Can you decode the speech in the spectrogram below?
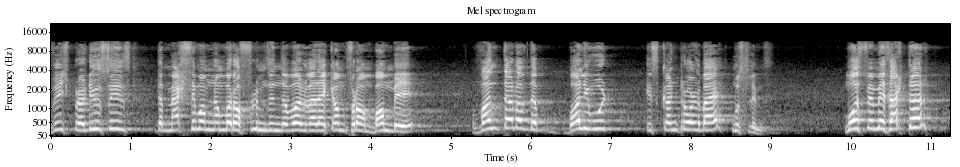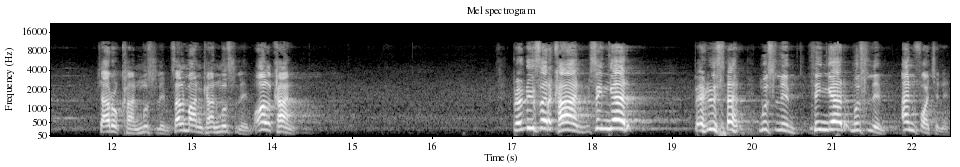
which produces the maximum number of films in the world where I come from, Bombay, one third of the Bollywood is controlled by Muslims. Most famous actor, Shah Rukh Khan, Muslim. Salman Khan, Muslim. All Khan. Producer Khan, singer, producer, Muslim, singer, Muslim. Unfortunate.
